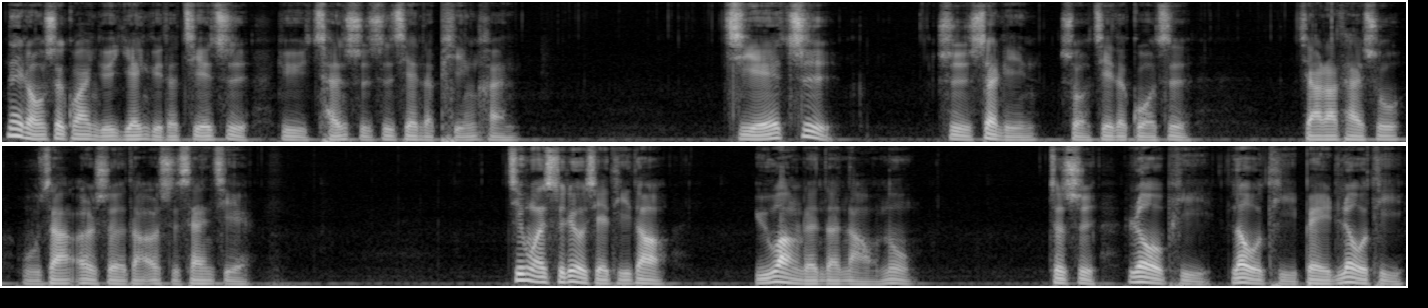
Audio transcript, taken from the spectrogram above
内容是关于言语的节制与诚实之间的平衡。节制是圣灵所结的果子。加拉太书五章二十二到二十三节，经文十六节提到愚妄人的恼怒，这是肉体肉体被肉体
